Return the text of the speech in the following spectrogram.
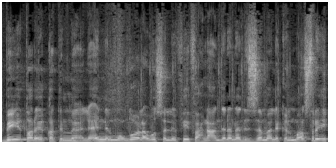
بطريقة ما. لأن الموضوع لو وصل للفيفا إحنا عندنا نادي الزمالك المصري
